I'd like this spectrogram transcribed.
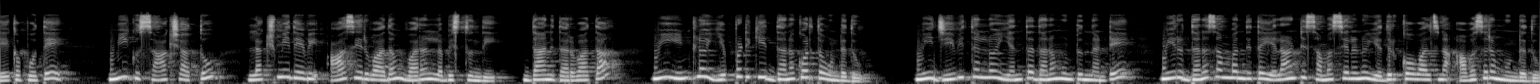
లేకపోతే మీకు సాక్షాత్తు లక్ష్మీదేవి ఆశీర్వాదం వరం లభిస్తుంది. దాని తర్వాత మీ ఇంట్లో ఎప్పటికీ ధనకొరత ఉండదు. మీ జీవితంలో ఎంత ధనం ఉంటుందంటే మీరు ధన సంబంధిత ఎలాంటి సమస్యలను ఎదుర్కోవాల్సిన అవసరం ఉండదు.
